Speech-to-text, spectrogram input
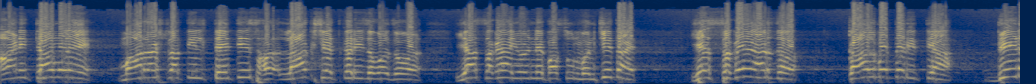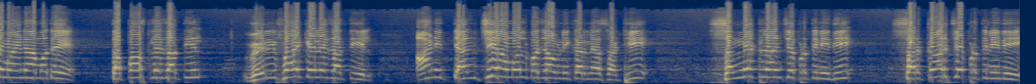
आणि त्यामुळे महाराष्ट्रातील तेहतीस लाख शेतकरी जवळजवळ या सगळ्या योजनेपासून वंचित आहेत. हे सगळे अर्ज कालबद्धरित्या दीड महिन्यामध्ये तपासले जातील व्हेरीफाय केले जातील आणि त्यांची अंमलबजावणी करण्यासाठी संघटनांचे प्रतिनिधी सरकारचे प्रतिनिधी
